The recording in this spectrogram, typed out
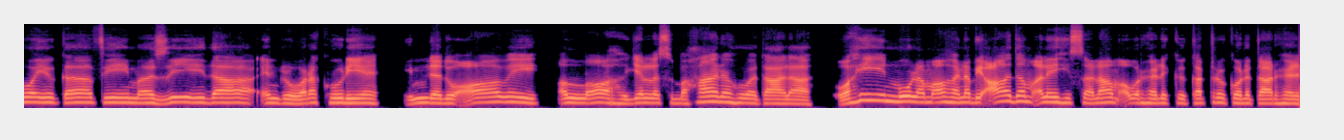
வ யுகாஃபி மஸீதா என்று வரக்கூடிய இந்த துஆவை அல்லாஹ் ஜல்ல சுபஹானஹு வ தஆலா வஹியின் மூலமாக நபி ஆதம் அலேஹிசலாம் அவர்களுக்கு கற்றுக் கொடுத்தார்கள்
